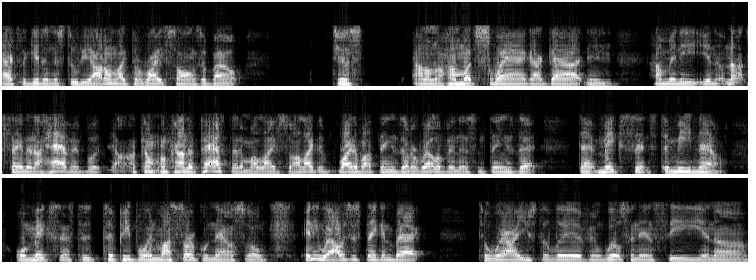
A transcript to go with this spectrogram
actually get in the studio, I don't like to write songs about just I don't know how much swag I got and how many, you know, not saying that I haven't, but I come, I'm kind of past that in my life. So I like to write about things that are relevant and some things that that make sense to me now or make sense to to people in my circle now. So anyway, I was just thinking back to where I used to live in Wilson, NC, and uh,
